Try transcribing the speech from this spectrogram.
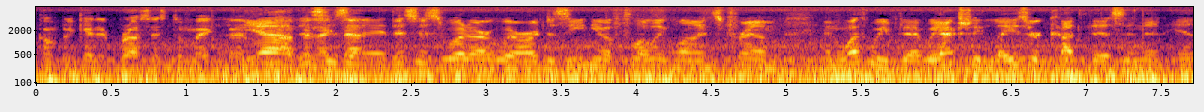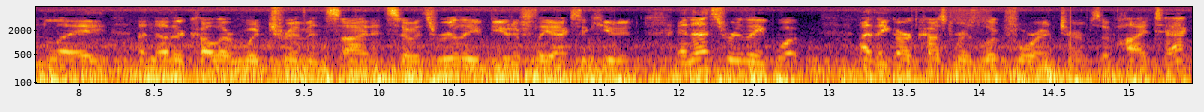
complicated process to make them Yeah, happen this like is that. a, this is what our where our Designo flowing lines trim, and what we've done, we actually laser cut this and then inlay another color wood trim inside it, so it's really beautifully executed, and that's really what I think our customers look for in terms of high tech.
